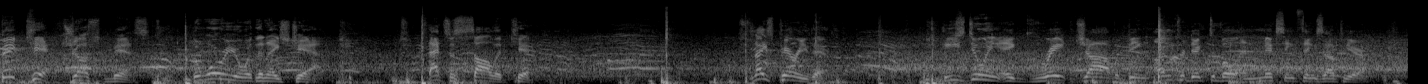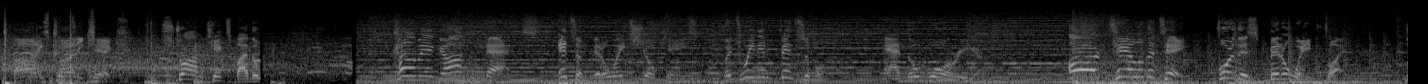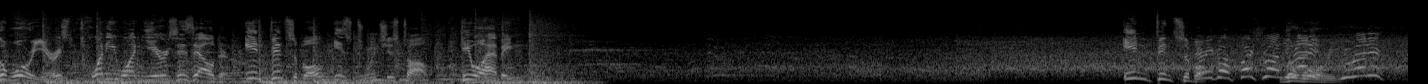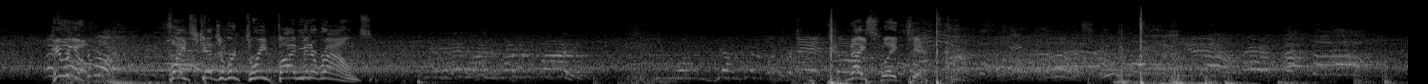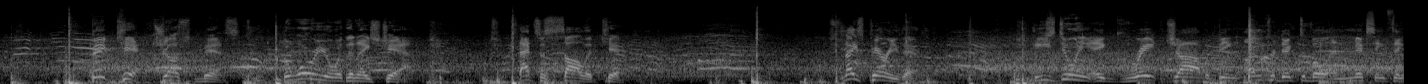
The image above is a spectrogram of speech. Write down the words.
Big kick, just missed. The Warrior with a nice jab. That's a solid kick. Nice parry there. He's doing a great job of being unpredictable and mixing things up here. nice body kick. Strong kicks by the... Coming up next, it's a middleweight showcase between Invincible and the Warrior. Our tale of the tape for this middleweight fight. The Warrior is 21 years his elder. Invincible is two inches taller. He will have a Invincible. Here we go. First round. You The ready? Warrior. You ready? Let's Here we go. On. Fight scheduled for three five-minute rounds. Nice leg kick. Big kick, just missed. The Warrior with a nice jab. That's a solid kick. Nice parry there. He's doing a great job of being unpredictable and mixing things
